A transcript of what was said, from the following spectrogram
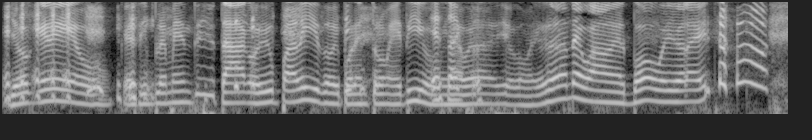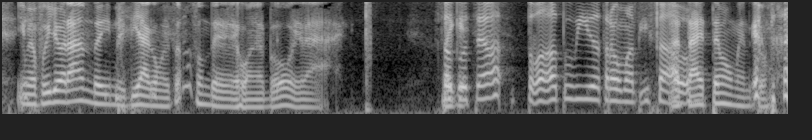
Yo creo que simplemente yo estaba cogiendo un palito y por entrometido. Mi Exacto. abuela me dijo como que eso eran de Juan el Bobo. Y yo la no. Y me fui llorando y mi tía como estos no son de Juan el Bobo. Y la, So, tú que- estabas toda tu vida traumatizado. hasta este momento. Hasta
